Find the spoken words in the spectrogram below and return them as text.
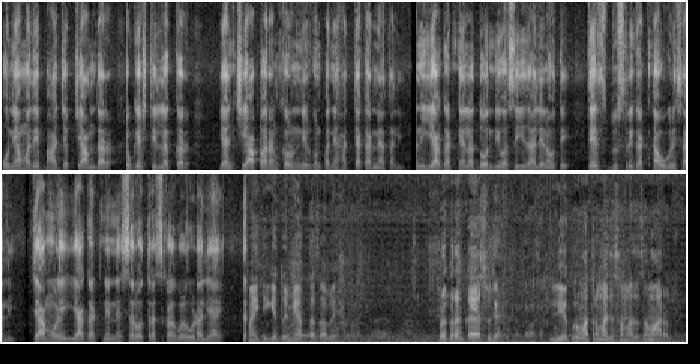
पुण्यामध्ये भाजपचे आमदार योगेश तिल्लकर यांची अपहरण करून निर्गुणपणे हत्या करण्यात आली. आणि या घटनेला दोन दिवसही झाले नव्हते तेच दुसरी घटना उघडीस आली. त्यामुळे या घटनेने सर्वत्रच खळबळ उडाली आहे. माहिती घेतोय मी आत्ता चालू आहे. प्रकरण काय असू द्या लेकरू मात्र माझ्या समाजाचा मारला.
